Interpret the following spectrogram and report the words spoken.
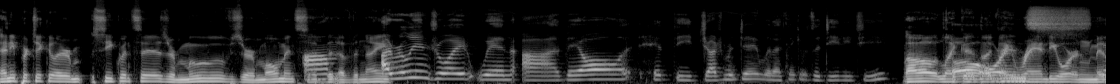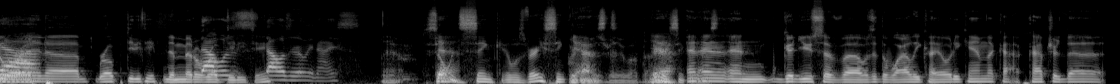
Any particular sequences or moves or moments of, the, of the night? Um, I really enjoyed when uh, they all hit the Judgment Day with I think it was a DDT. oh, like, a, Oh, like, like Randy Orton middle Yeah. rope, And, uh, rope DDT. the middle That rope was DDT. that was really nice. Yeah. So Yeah. in sync. It was very synchronized. Yeah, it was really well done. Very yeah, and, and and good use of uh, was it the Wiley Coyote cam that ca- captured the,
